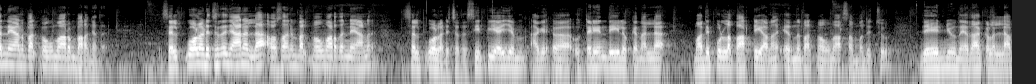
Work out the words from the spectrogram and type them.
തന്നെയാണ് പത്മകുമാറും പറഞ്ഞത്. സെൽഫ് ഗോൾ അടിച്ചത് ഞാനല്ല അവസാനം പത്മകുമാർ തന്നെയാണ് സെൽഫ് ഗോൾ അടിച്ചത്. സി പി ഐ എം ഉത്തരേന്ത്യയിലൊക്കെ നല്ല മതിപ്പുള്ള പാർട്ടിയാണ് എന്ന് പത്മകുമാർ സമ്മതിച്ചു. ജെ എൻ യു നേതാക്കളെല്ലാം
